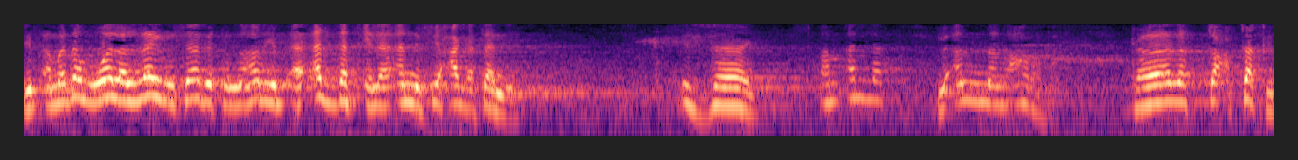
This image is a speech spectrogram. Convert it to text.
يبقى ما دام ولا الليل سابق النهار يبقى أدت إلى أن في حاجة تانية. إزاي؟ أم قال لك؟ لأن العرب كانت تعتقد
